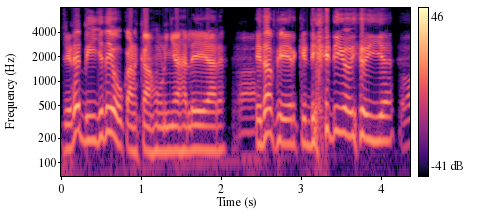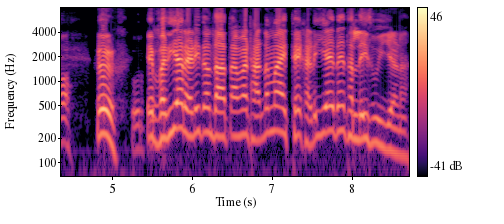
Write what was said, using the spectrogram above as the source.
ਜਿਹੜੇ ਬੀਜਦੇ ਉਹ ਕਣਕਾਂ ਹੋਣੀਆਂ ਹਲੇ ਯਾਰ। ਇਹਦਾ ਫੇਰ ਕਿੱਡੀ ਕਿੱਡੀ ਹੋਈ ਹੋਈ ਆ। ਆਹ ਇਹ ਵਧੀਆ ਰਹਿਣੀ ਤੁਹਾਨੂੰ ਦੱਸਤਾ ਮੈਂ ਠੰਡ ਮੈਂ ਇੱਥੇ ਖੜੀ ਆ ਇਹਦੇ ਥੱਲੇ ਹੀ ਸੂਈ ਜਾਣਾ।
